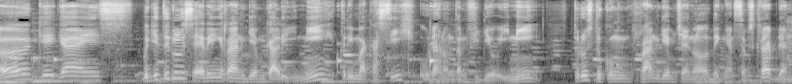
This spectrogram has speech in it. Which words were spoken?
Oke okay guys, begitu dulu sharing Run Game kali ini. Terima kasih udah nonton video ini. Terus dukung Run Game channel dengan subscribe dan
